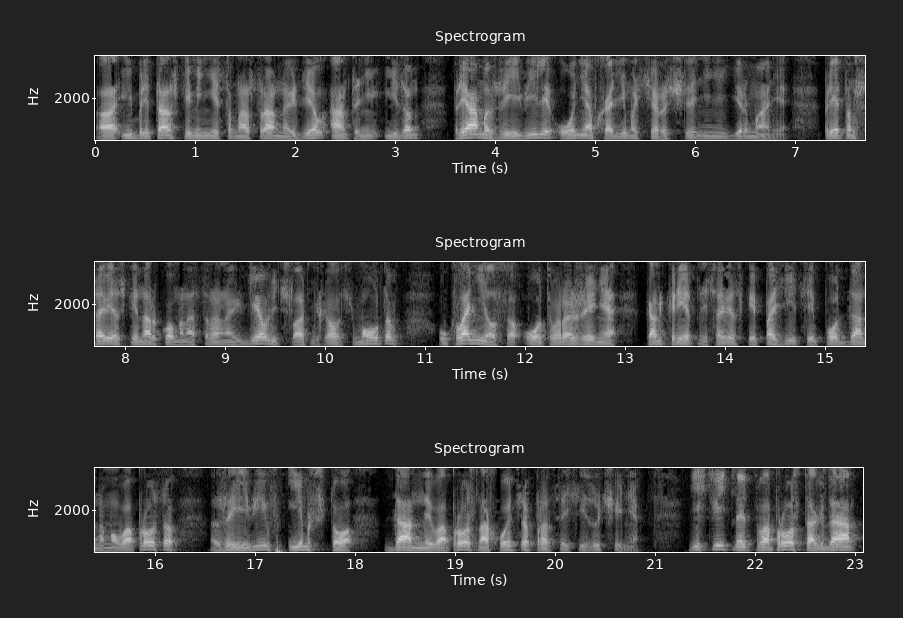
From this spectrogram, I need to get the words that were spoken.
а, и британский министр иностранных дел Антони Иден прямо заявили о необходимости расчленения Германии. При этом советский нарком иностранных дел Вячеслав Михайлович Молотов уклонился от выражения конкретной советской позиции по данному вопросу, заявив им, что данный вопрос находится в процессе изучения. Действительно, этот вопрос тогда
